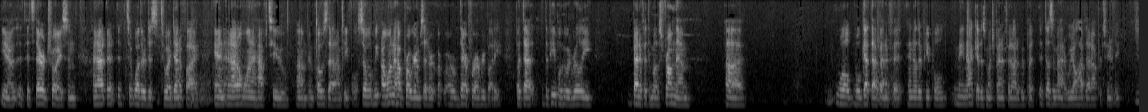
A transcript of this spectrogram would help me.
you know it, it's their choice and and I, uh, to whether to, to identify and and I don't want to have to um, impose that on people so we I want to have programs that are, are, are there for everybody but that the people who would really benefit the most from them uh, will will get that benefit, and other people may not get as much benefit out of it. But it doesn't matter. We all have that opportunity. Mm.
